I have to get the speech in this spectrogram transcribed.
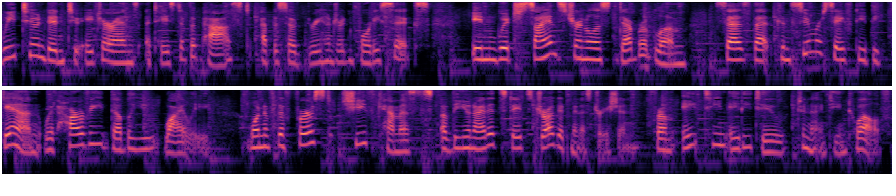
we tuned into HRN's A Taste of the Past, episode 346, in which science journalist Deborah Blum says that consumer safety began with Harvey W. Wiley, one of the first chief chemists of the United States Drug Administration from 1882 to 1912.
